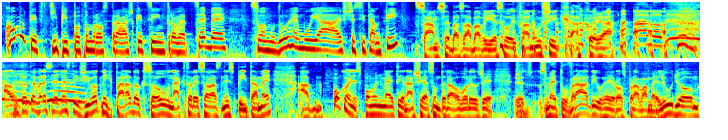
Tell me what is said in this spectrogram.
Komu tie vtipy potom rozprávaš, keď si introvert sebe, svojmu druhému ja a ešte si tam ty? Sám seba zabaví, je svoj fanúšik ako ja. Áno. Ale toto je presne jeden z tých životných paradoxov, na ktoré sa vás dnes pýtame. A pokojne spomeňme aj tie naše. Ja som teda hovoril, že, že sme tu v rádiu, hej, rozprávame ľuďom, e,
